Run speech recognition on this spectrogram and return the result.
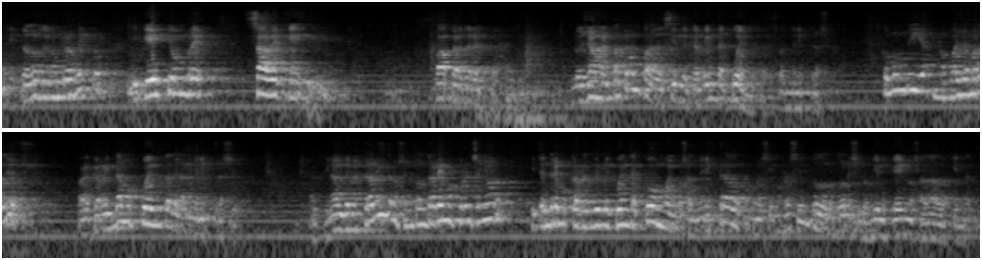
administrador de un hombre rico, y que este hombre sabe que va a perder el puesto lo llama el patrón para decirle que rinda cuenta de su administración. Como un día nos va a llamar Dios, para que rindamos cuenta de la administración. Al final de nuestra vida nos encontraremos con el Señor y tendremos que rendirle cuenta cómo hemos administrado, como decimos recién, todos los dones y los bienes que Él nos ha dado aquí en la tierra.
